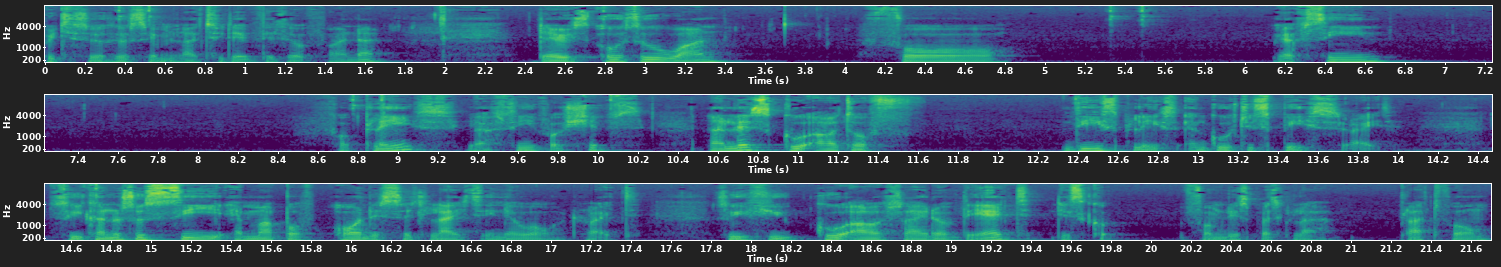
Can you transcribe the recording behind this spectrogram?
which is also similar to the vessel finder. There is also one for we have seen for planes, you have seen for ships. Now let's go out of these places and go to space, right? So you can also see a map of all the satellites in the world, right? So if you go outside of the Earth, this from this particular platform,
